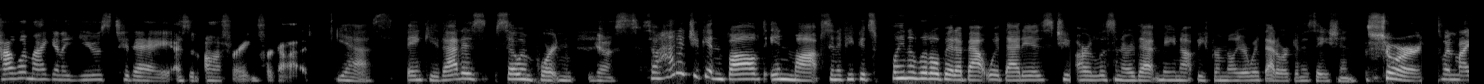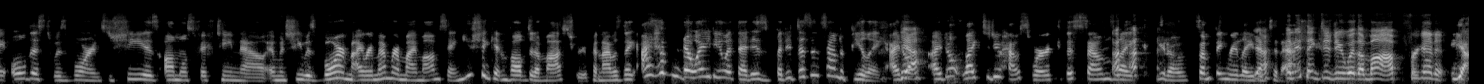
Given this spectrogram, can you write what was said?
how am i going to use today as an offering for god Yes, thank you. That is so important. Yes. So, how did you get involved in MOPS? And if you could explain a little bit about what that is to our listener that may not be familiar with that organization. Sure. When my oldest was born, so she is almost 15 now. And when she was born, I remember my mom saying, You should get involved in a MOPS group. And I was like, I have no idea what that is, but it doesn't sound appealing. I don't yeah. I don't like to do housework. This sounds like, you know, something related yeah, to that. Anything to do with a mop, forget it. Yeah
